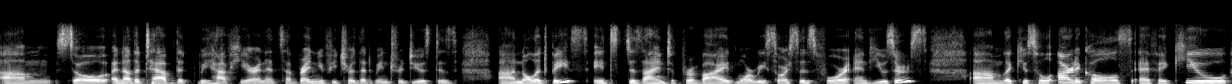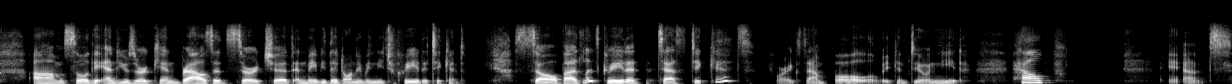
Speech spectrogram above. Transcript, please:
Um, so another tab that we have here, and it's a brand new feature that we introduced is uh, Knowledge Base. It's designed to provide more resources for end users, um, like useful articles, FAQ, um, so the end user can browse it, search it, and maybe they don't even need to create a ticket. So, but let's create a test ticket. For example, we can do need help and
